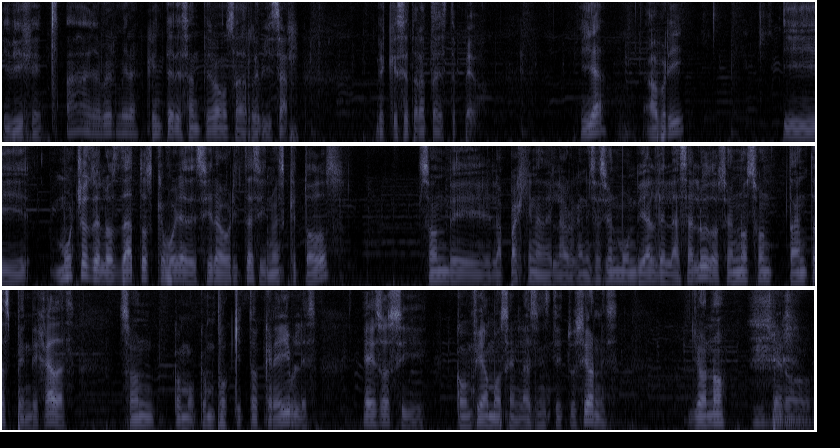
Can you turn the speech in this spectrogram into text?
Y dije, ay, a ver, mira, qué interesante, vamos a revisar de qué se trata este pedo. Ya, abrí y muchos de los datos que voy a decir ahorita, si no es que todos, son de la página de la Organización Mundial de la Salud, o sea, no son tantas pendejadas, son como que un poquito creíbles. Eso sí, confiamos en las instituciones. Yo no, pero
